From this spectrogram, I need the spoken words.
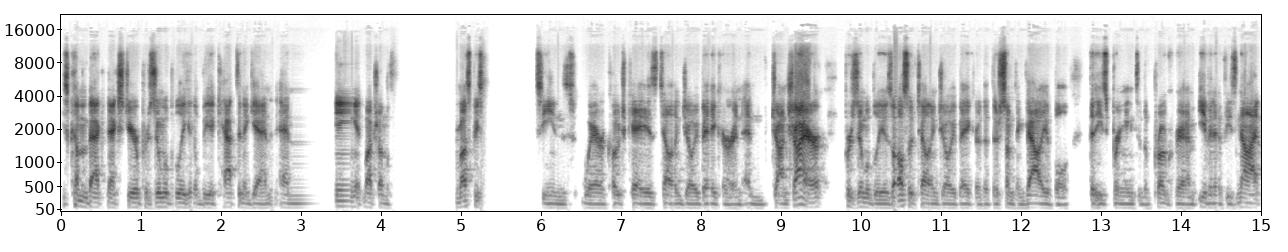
He's coming back next year. Presumably, he'll be a captain again. And seeing it much on the must be scenes where Coach K is telling Joey Baker and, and Jon Scheyer presumably is also telling Joey Baker that there's something valuable that he's bringing to the program, even if he's not,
